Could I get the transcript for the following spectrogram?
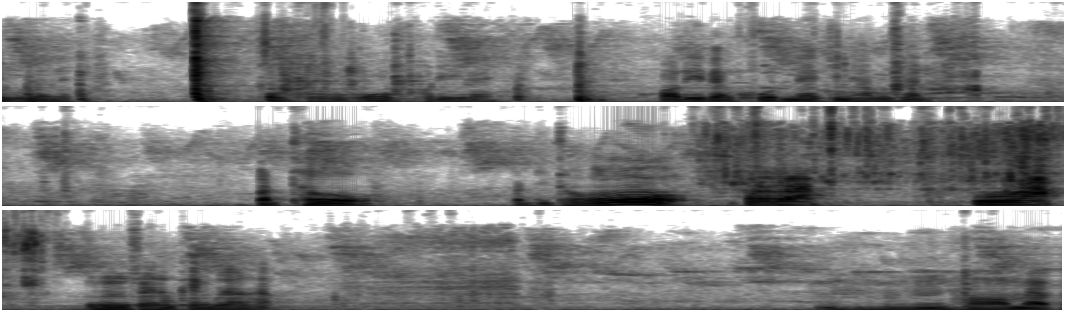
รู้เลยเนี่ย โอ้โห พอดีเลยพ อดีแบบขูดเนื้อกินครับเพื่อนๆปัดโทปัดดิโทปรับปรับอืมใส่น้ำแข็งไปแล้วนะครับอื้อหือหอมแบบ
